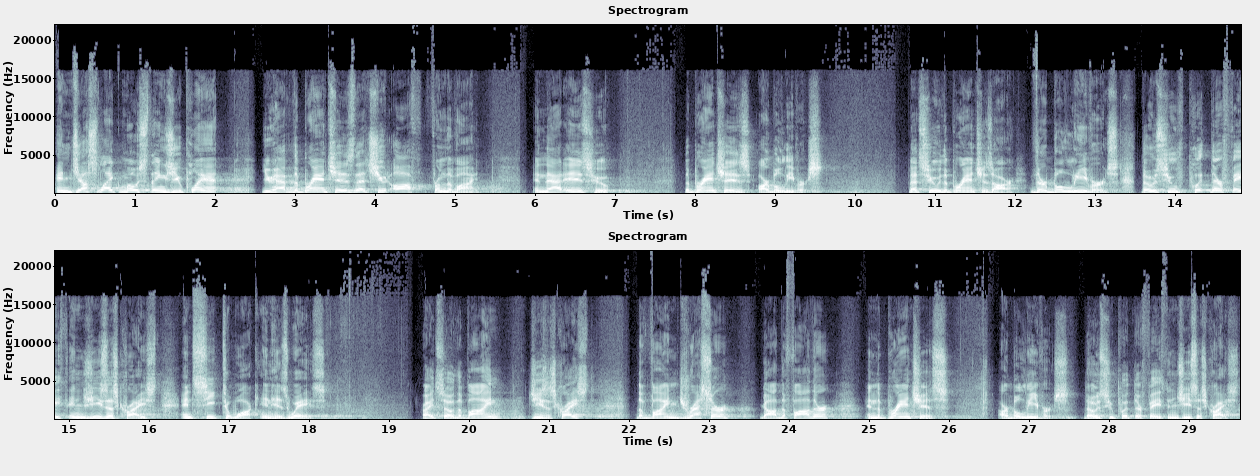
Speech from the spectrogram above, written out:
and just like most things you plant, you have the branches that shoot off from the vine. And that is who? The branches are believers. That's who the branches are. They're believers, those who've put their faith in Jesus Christ and seek to walk in his ways. Right? So the vine, Jesus Christ, the vine dresser, God the Father, and the branches, are believers, those who put their faith in Jesus Christ.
